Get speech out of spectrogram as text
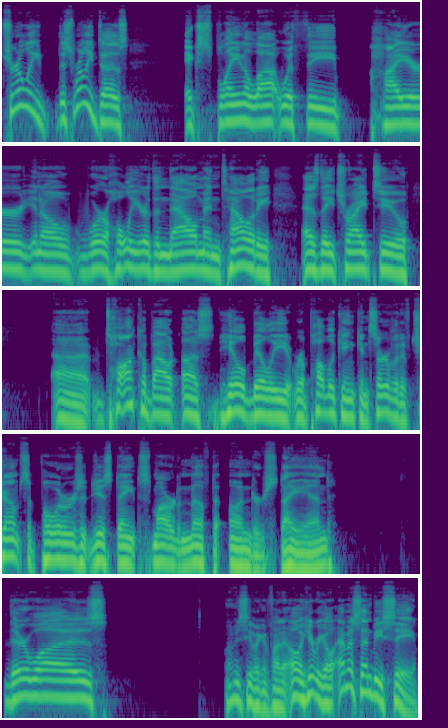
truly, this really does explain a lot with the higher, you know, we're holier than thou mentality as they try to uh, talk about us hillbilly Republican conservative Trump supporters that just ain't smart enough to understand. There was, let me see if I can find it. Oh, here we go. MSNBC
